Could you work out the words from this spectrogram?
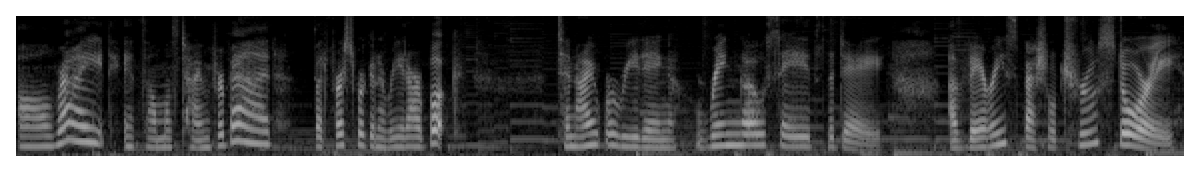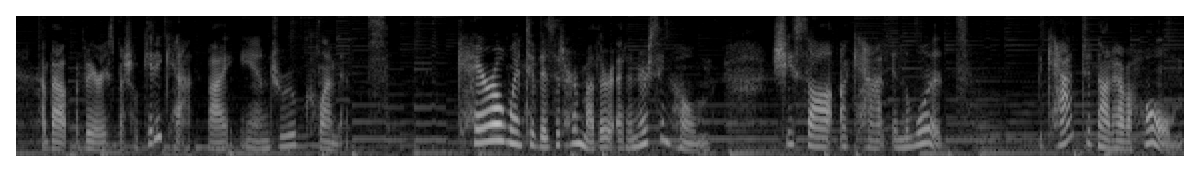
All right, it's almost time for bed. But first, we're going to read our book. Tonight, we're reading Ringo Saves the Day, a very special true story about a very special kitty cat by Andrew Clements. Carol went to visit her mother at a nursing home. She saw a cat in the woods. The cat did not have a home,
